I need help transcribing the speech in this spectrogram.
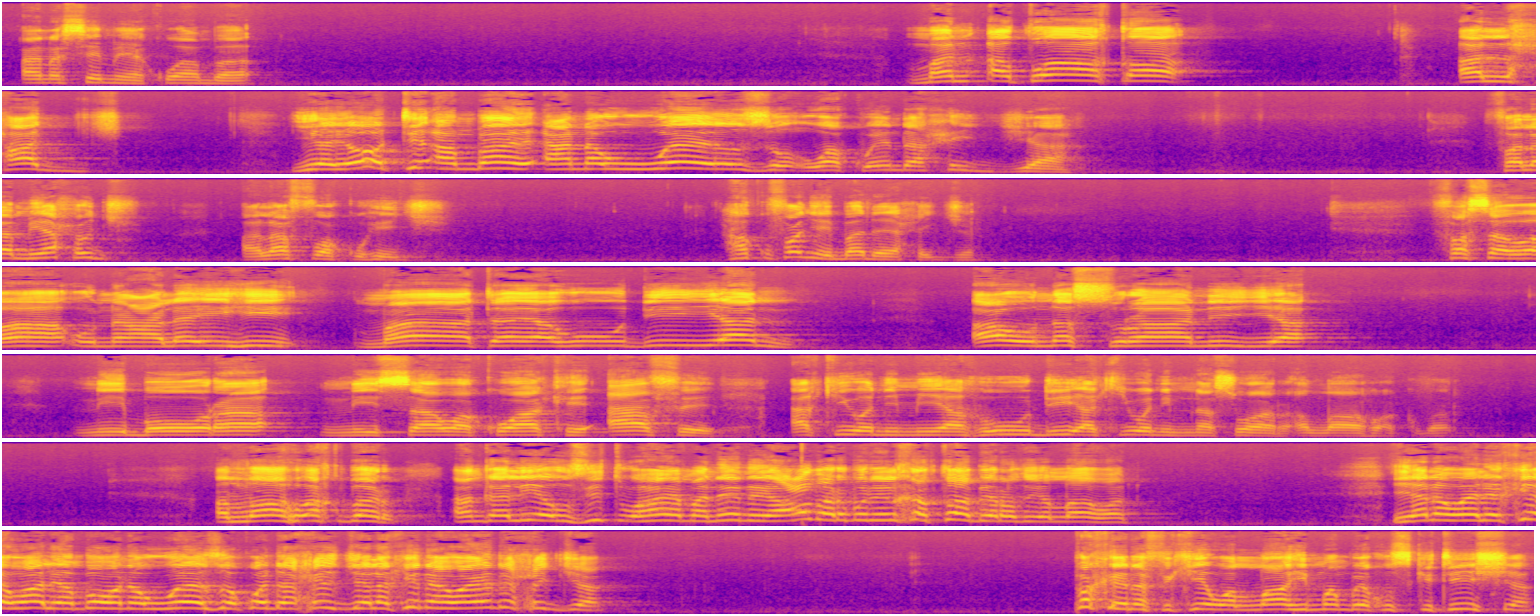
Anasema ya kwamba man ataqa alhaj yeyote ambaye ana uwezo wa kwenda hija falam yahuj alafu akuhiji. Hakufanya ibada ya hija. Fasawaun alaihi mata yahudiyan au nasraniya. Ni bora ni sawa kwake afe akiwa ni myahudi akiwa ni mnaswara. Allahu akbar. Allahu akbar. Angalia uzito wa haya maneno ya umar bn lkhatabi radiallahu anhu yanawaelekea wale ambao wana uwezo wa kwenda hija lakini hawaendi hija mpaka inafikia wallahi mambo ya kusikitisha.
